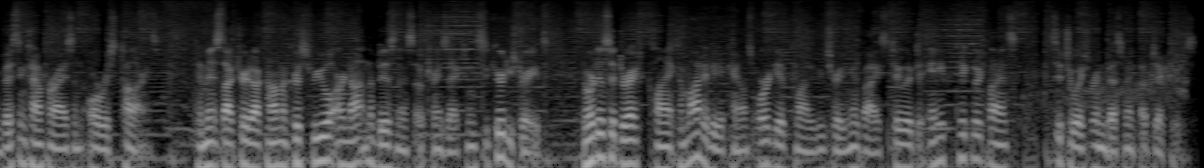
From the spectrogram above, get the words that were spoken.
investing time horizon, or risk tolerance. 10MinuteStockTrader.com and Christopher Uhl are not in the business of transacting security trades, nor does it direct client commodity accounts or give commodity trading advice tailored to any particular client's situation or investment objectives.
